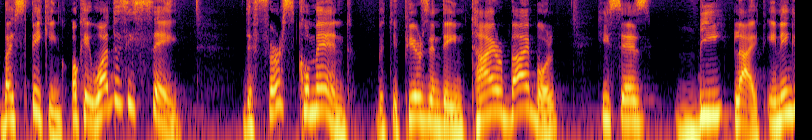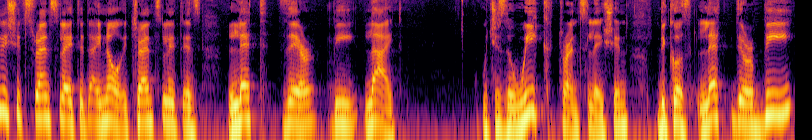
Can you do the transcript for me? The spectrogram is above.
By speaking. Okay, what does he say? The first command that appears in the entire Bible, he says, be light. In English, it's translated, I know, it translates as let there be light which is a weak translation because let there be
